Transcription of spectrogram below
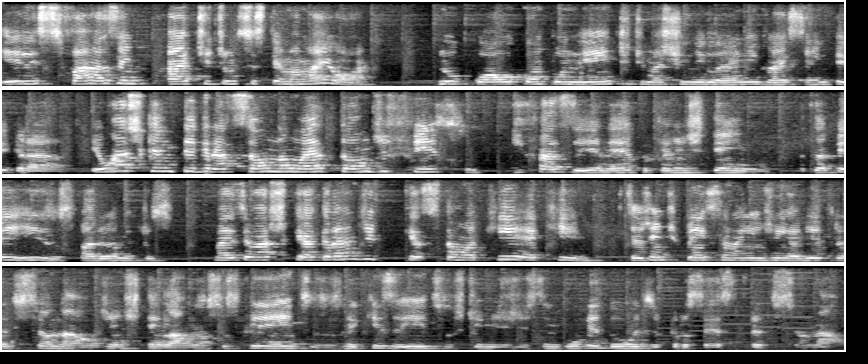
eles fazem parte de um sistema maior, no qual o componente de machine learning vai ser integrado. Eu acho que a integração não é tão difícil de fazer, né? Porque a gente tem as APIs, os parâmetros mas eu acho que a grande questão aqui é que, se a gente pensa na engenharia tradicional, a gente tem lá os nossos clientes, os requisitos, os times de desenvolvedores, o processo tradicional.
